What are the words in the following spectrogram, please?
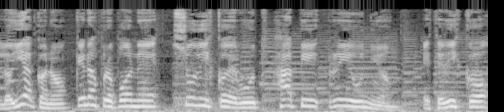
Loiácono que nos propone su disco debut Happy Reunion. Este disco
